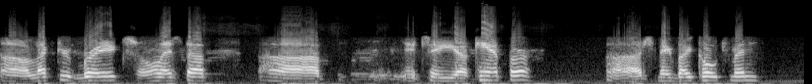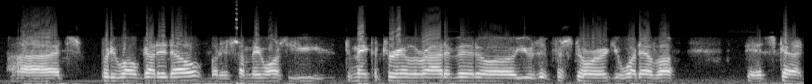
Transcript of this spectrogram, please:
uh, electric brakes, all that stuff. Uh, it's a uh, camper. Uh, it's made by Coachmen. Uh, it's pretty well gutted out, but if somebody wants to, to make a trailer out of it or use it for storage or whatever, it's got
